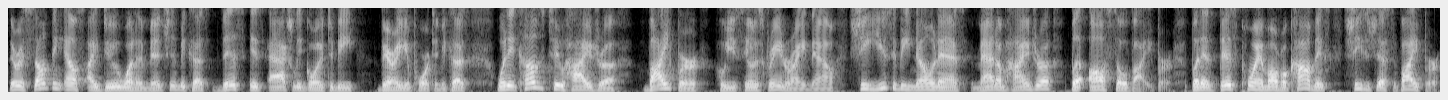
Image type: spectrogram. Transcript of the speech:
there is something else I do want to mention because this is actually going to be very important because when it comes to Hydra, Viper who you see on the screen right now, she used to be known as Madam Hydra, but also Viper. But at this point in Marvel Comics, she's just Viper,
